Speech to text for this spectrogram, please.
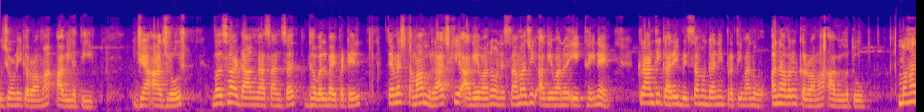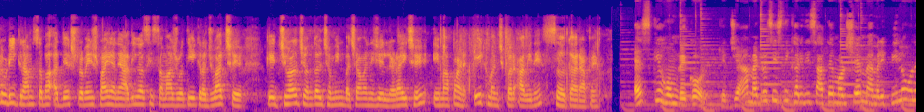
ઉજવણી કરવામાં આવી હતી. જ્યાં આજરોજ વલસાડ ડાંગના સાંસદ ધવલભાઈ પટેલ તેમજ તમામ રાજકીય આગેવાનો અને સામાજિક આગેવાનો એક થઈને ક્રાંતિકારી બિરસા મુંડાની પ્રતિમાનું અનાવરણ કરવામાં આવ્યું હતું. મહારૂડી ગ્રામસભા અધ્યક્ષ રમેશભાઈ અને આદિવાસી સમાજ વતી એક રજૂઆત છે કે જળ જંગલ જમીન બચાવવાની જે લડાઈ છે, એમાં પણ એક મંચ પર આવીને સહકાર આપે. એસકે હોમ ડેકોર કે જ્યાં મેટ્રેસીસની ખરીદી સાથે મળશે મેમરી પીલો અને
